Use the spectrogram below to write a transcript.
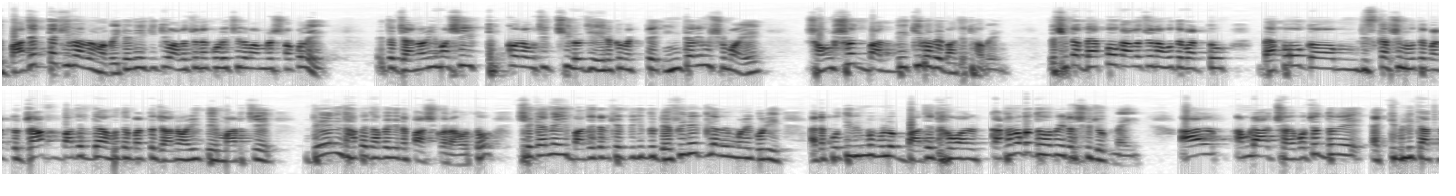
বাজেটটা কীভাবে হবে, এটা নিয়ে কি কেউ আলোচনা করেছিলাম আমরা সকলে? এটা জানুয়ারি মাসেই ঠিক করা উচিত ছিল যে এরকম একটা ইন্টারিম সময়ে সংসদ বাদ দিয়ে কীভাবে বাজেট হবে। সেটা ব্যাপক আলোচনা হতে পারতো, ব্যাপক ডিসকাশন হতে পারতো ড্রাফট বাজেট দেওয়া হতে পারতো জানুয়ারিতে, মার্চে দেন ধাপে ধাপে যেটা পাশ করা হতো, সেখানে এই বাজেটের ক্ষেত্রে কিন্তু ডেফিনেটলি আমি মনে করি একটা প্রতিবিম্বমূলক বাজেট হওয়ার কাঠামোগতভাবে এটা সুযোগ নাই। আর আমরা ছয় বছর ধরে অ্যাক্টিভলি কাজ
